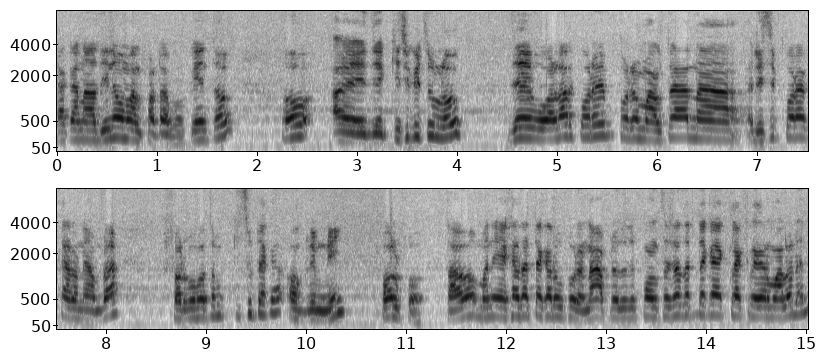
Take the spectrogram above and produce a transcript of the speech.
টাকা না দিলেও মাল পাঠাবো। কিন্তু ও যে কিছু কিছু লোক যে অর্ডার করে, পরে মালটা না রিসিভ করার কারণে আমরা সর্বপ্রথম কিছু টাকা অগ্রিম নিই, অল্প। তাও মানে এক হাজার টাকার উপরে না, আপনি যদি পঞ্চাশ হাজার টাকা, এক লাখ টাকার মালও নেন,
